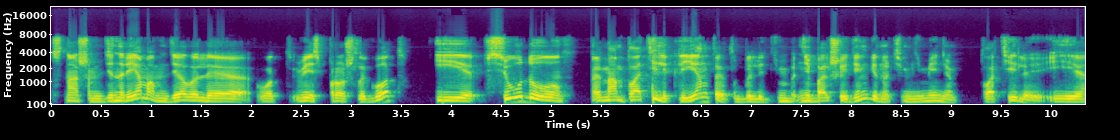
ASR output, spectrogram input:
с нашим Динремом делали вот весь прошлый год, и всюду нам платили клиенты, это были небольшие деньги, но тем не менее платили. И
